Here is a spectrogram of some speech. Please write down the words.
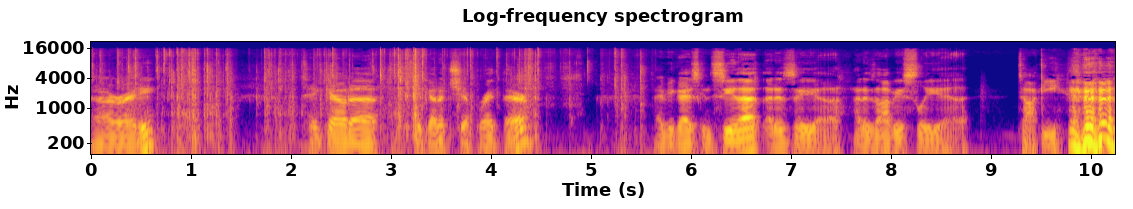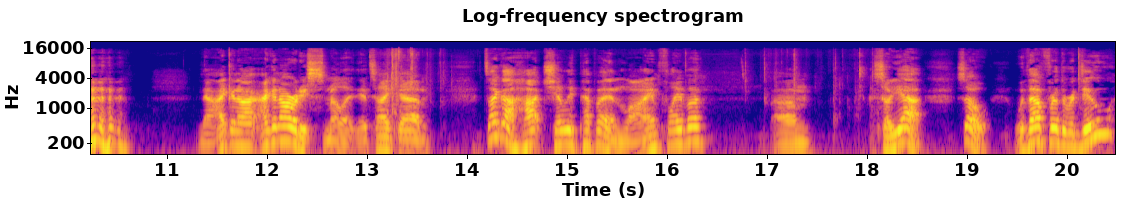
Alrighty. Take out a take out a chip right there. If you guys can see that, that is a uh, that is obviously a Taki. now I can I can already smell it. It's like um, it's like a hot chili pepper and lime flavor. Um, so yeah. So without further ado,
